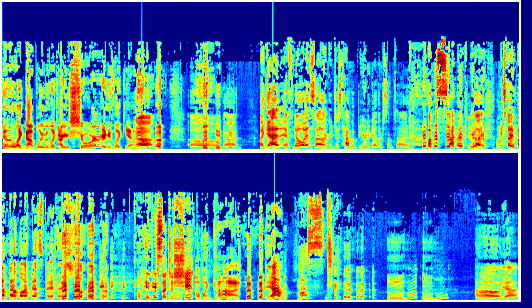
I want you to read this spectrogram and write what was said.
And they're like not believing, like, are you sure? And he's like, yes. Yeah. Oh, God. Again, if Noah and Sylar could just have a beer together sometime, Sylar could be like, let me tell you about that Lion S bitch. Like, Mohinder's such a shit. Oh my god. yeah, yes. mm-hmm. Mm-hmm. Oh yeah,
